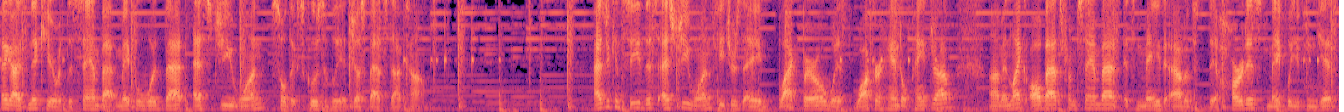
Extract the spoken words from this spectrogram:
Hey guys, Nick here with the Sam Bat Maplewood Bat SG1, sold exclusively at justbats.com. As you can see, this SG1 features a black barrel with Walker handle paint job. Um, and like all bats from Sam Bat, it's made out of the hardest maple you can get.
